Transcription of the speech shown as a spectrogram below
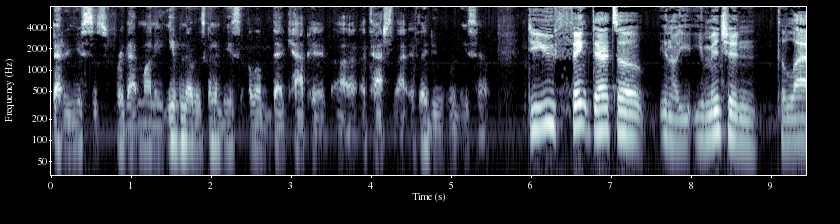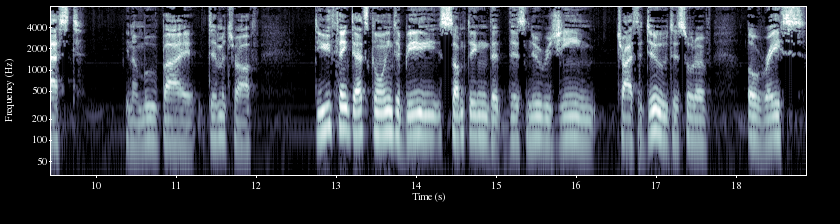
better uses for that money, even though there's going to be a little dead cap hit uh, attached to that if they do release him. Do you think that's a you know you, you mentioned the last you know move by Dimitroff? Do you think that's going to be something that this new regime tries to do to sort of erase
